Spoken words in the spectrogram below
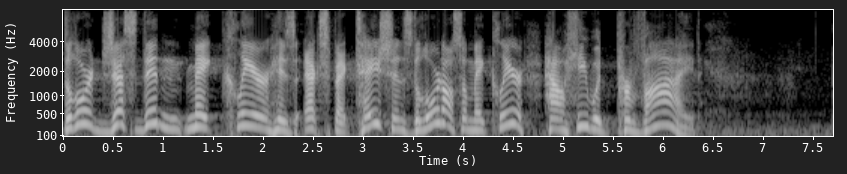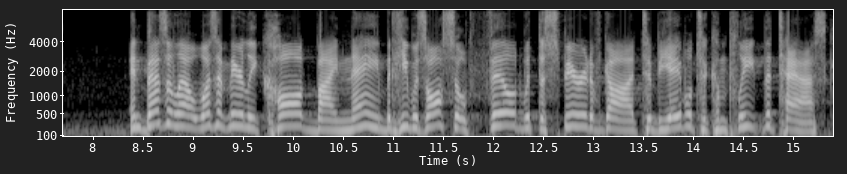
the Lord just didn't make clear his expectations, the Lord also made clear how he would provide. And Bezalel wasn't merely called by name, but he was also filled with the Spirit of God to be able to complete the task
